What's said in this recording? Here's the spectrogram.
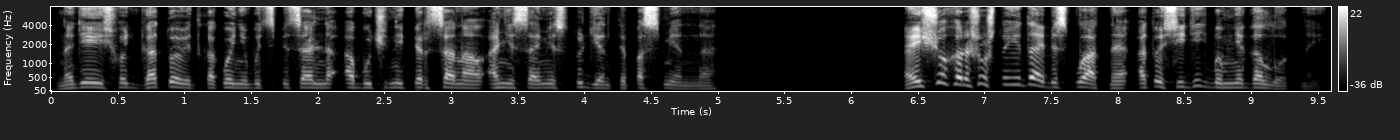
Надеюсь, хоть готовит какой-нибудь специально обученный персонал, а не сами студенты посменно. А еще хорошо, что еда бесплатная, а то сидеть бы мне голодной.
